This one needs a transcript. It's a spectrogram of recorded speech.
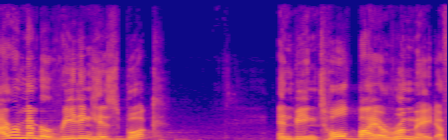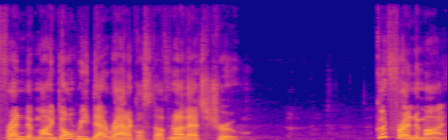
I remember reading his book and being told by a roommate, a friend of mine, don't read that radical stuff. None of that's true. Good friend of mine,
